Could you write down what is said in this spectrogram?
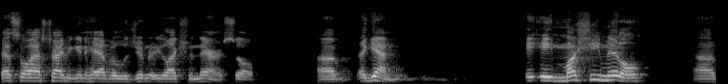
that's the last time you're going to have a legitimate election there. So uh, again, a, a, mushy middle uh,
